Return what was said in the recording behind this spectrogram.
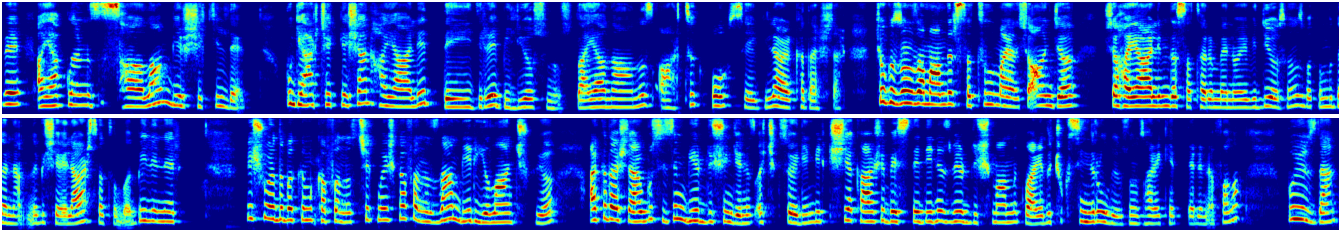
ve ayaklarınızı sağlam bir şekilde bu gerçekleşen hayale değdirebiliyorsunuz. Dayanağınız artık o sevgili arkadaşlar. Çok uzun zamandır satılmayan işte ancak işte hayalimde satarım ben o evi diyorsanız bakın bu dönemde bir şeyler satılabilir. Ve şurada bakın kafanız çıkmış. Kafanızdan bir yılan çıkıyor. Arkadaşlar bu sizin bir düşünceniz. Açık söyleyeyim bir kişiye karşı beslediğiniz bir düşmanlık var ya da çok sinir oluyorsunuz hareketlerine falan. Bu yüzden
